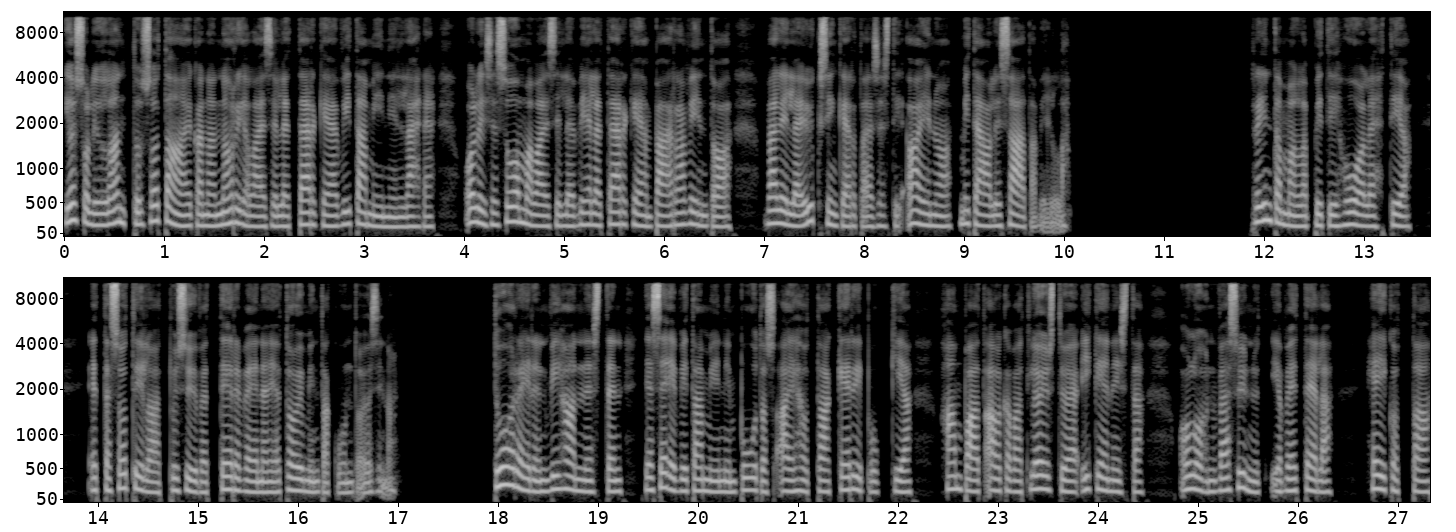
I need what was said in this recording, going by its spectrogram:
Jos oli lanttu sota-aikana norjalaisille tärkeä vitamiinin lähde, oli se suomalaisille vielä tärkeämpää ravintoa, välillä yksinkertaisesti ainoa, mitä oli saatavilla. Rintamalla piti huolehtia, että sotilaat pysyivät terveinä ja toimintakuntoisina. Tuoreiden vihannesten ja C-vitamiinin puutos aiheuttaa keripukkia, hampaat alkavat löystyä ikenistä, olo on väsynyt ja vetelä, heikottaa,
